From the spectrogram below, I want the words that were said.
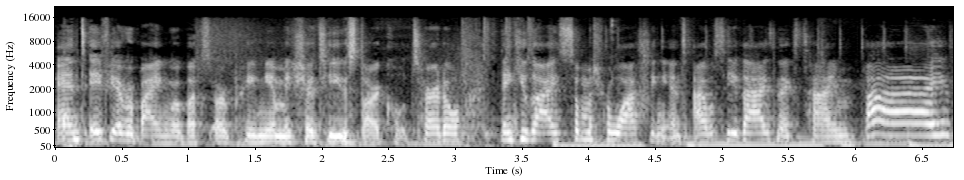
And if you're ever buying robux or premium make sure to use star code turtle. Thank you guys so much for watching and i will see you guys next time. Bye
